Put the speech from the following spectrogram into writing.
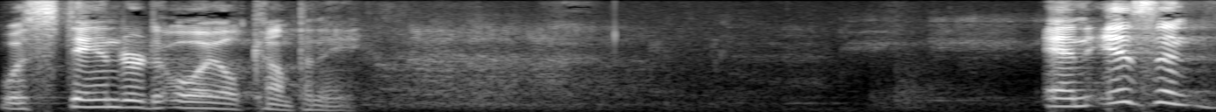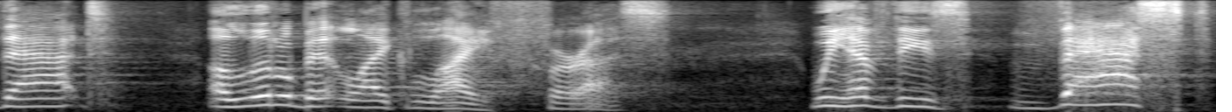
was Standard Oil Company. and isn't that a little bit like life for us? We have these vast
